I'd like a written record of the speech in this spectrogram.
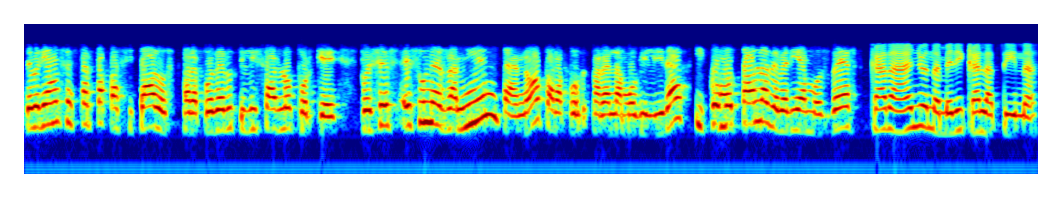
deberíamos estar capacitados para poder utilizarlo porque pues es, es una herramienta, ¿no? Para, para la movilidad y como tal la deberíamos ver. Cada año en América Latina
